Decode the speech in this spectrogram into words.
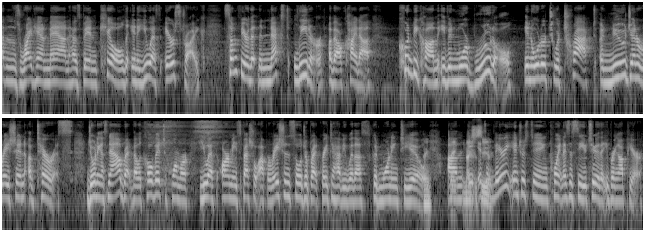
Laden's right hand man has been killed in a U.S. airstrike. Some fear that the next leader of Al Qaeda could become even more brutal in order to attract a new generation of terrorists. Joining us now, Brett Velicovich, former U.S. Army Special Operations soldier. Brett, great to have you with us. Good morning to you. Um, nice it, to it's see a very interesting point. Nice to see you too that you bring up here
